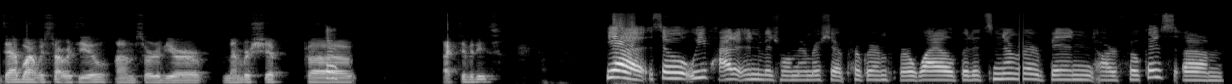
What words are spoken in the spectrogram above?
Deb, why don't we start with you? Um, sort of your membership uh, sure. activities. Yeah, so we've had an individual membership program for a while, but it's never been our focus. Um,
